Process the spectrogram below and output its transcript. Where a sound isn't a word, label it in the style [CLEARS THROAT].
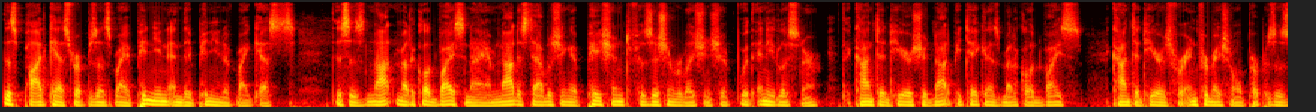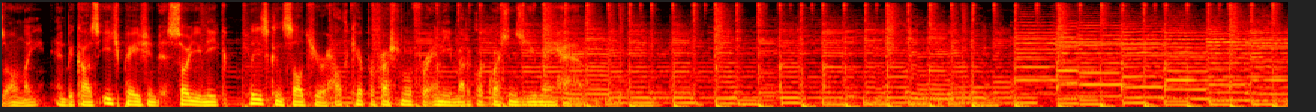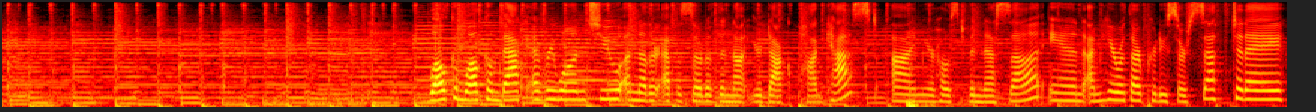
This podcast represents my opinion and the opinion of my guests. This is not medical advice, and I am not establishing a patient physician relationship with any listener. The content here should not be taken as medical advice. The content here is for informational purposes only. And because each patient is so unique, please consult your healthcare professional for any medical questions you may have. Welcome, welcome back, everyone, to another episode of the Not Your Doc podcast. I'm your host, Vanessa, and I'm here with our producer, Seth, today.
